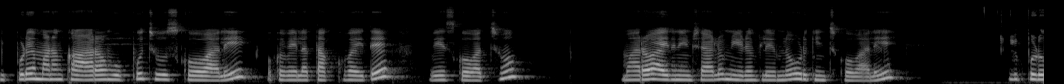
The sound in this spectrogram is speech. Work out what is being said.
ఇప్పుడే మనం కారం ఉప్పు చూసుకోవాలి. ఒకవేళ తక్కువైతే వేసుకోవచ్చు. మరో ఐదు నిమిషాలు మీడియం ఫ్లేమ్లో ఉడికించుకోవాలి. ఇప్పుడు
